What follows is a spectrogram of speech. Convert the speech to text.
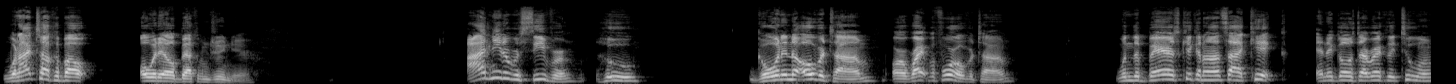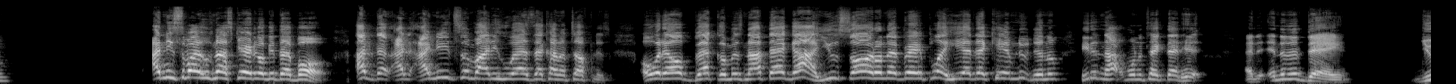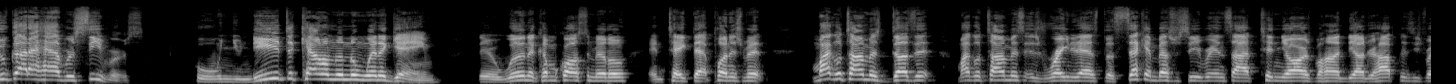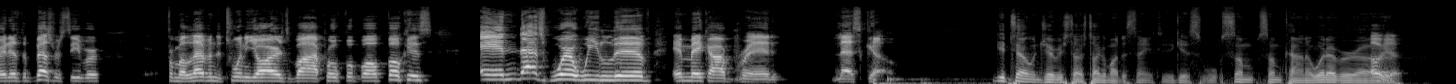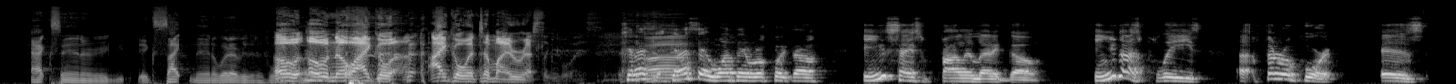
When I talk about Odell Beckham Jr., I need a receiver who, going into overtime or right before overtime, when the Bears kick an onside kick and it goes directly to him, I need somebody who's not scared to go get that ball. I, I, I need somebody who has that kind of toughness. Odell Beckham is not that guy. You saw it on that very play. He had that Cam Newton in him. He did not want to take that hit. At the end of the day, you've got to have receivers who, when you need to count on them to win a game, they're willing to come across the middle and take that punishment. Michael Thomas does it. Michael Thomas is rated as the second best receiver inside 10 yards behind DeAndre Hopkins. He's rated as the best receiver from 11 to 20 yards by Pro Football Focus. And that's where we live and make our bread. Let's go. You can tell when Jerry starts talking about the Saints because he gets some some kind of whatever. Uh, oh yeah. Accent or excitement or whatever. Voice, oh right? oh no! I go I go into my wrestling voice. Can I uh, can I say one thing real quick though? Can you Saints finally let it go? Can you guys please? Uh, federal court is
